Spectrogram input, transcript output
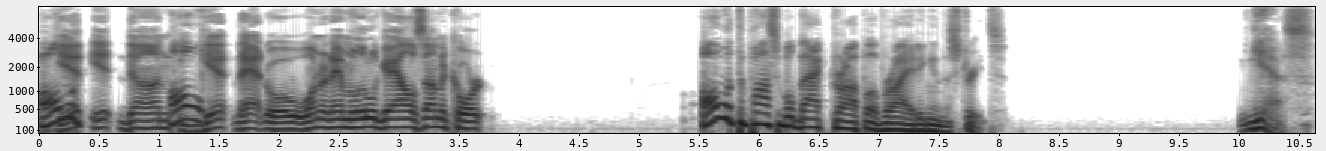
All get with- it done. all- Get that oh, one of them little gals on the court. all with the possible backdrop of rioting in the streets. Yes.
